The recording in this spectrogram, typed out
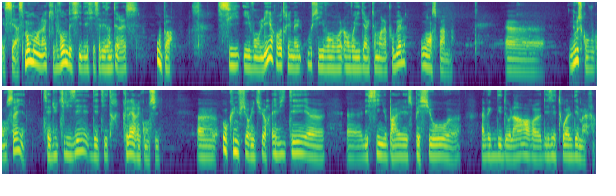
Et c'est à ce moment-là qu'ils vont décider si ça les intéresse ou pas. S'ils ils vont lire votre email ou s'ils vont l'envoyer directement à la poubelle ou en spam. Euh, nous, ce qu'on vous conseille, c'est d'utiliser des titres clairs et concis. Euh, aucune fioriture, évitez euh, les signes spéciaux avec des dollars, des étoiles, des machins.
